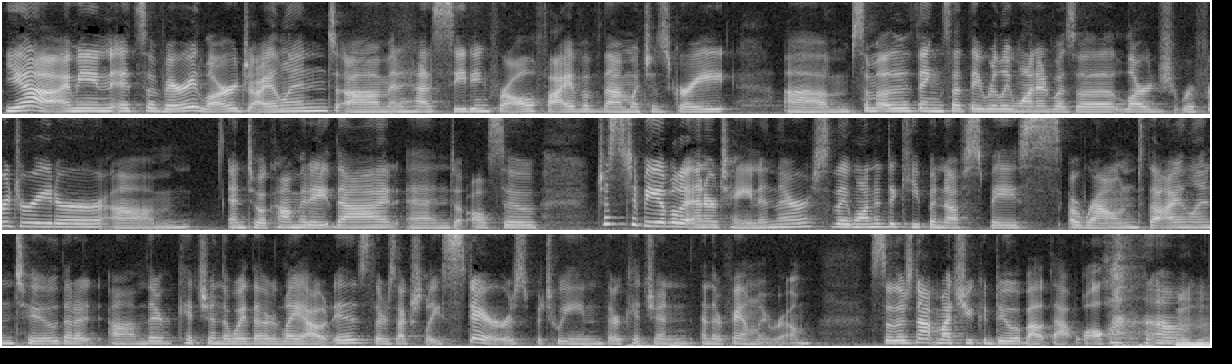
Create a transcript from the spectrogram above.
Yeah, I mean, it's a very large island um, and it has seating for all five of them, which is great. Um, some other things that they really wanted was a large refrigerator, um, and to accommodate that and also just to be able to entertain in there. So they wanted to keep enough space around the island too. That it, um, their kitchen, the way their layout is, there's actually stairs between their kitchen and their family room. So there's not much you could do about that wall. um, mm-hmm.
